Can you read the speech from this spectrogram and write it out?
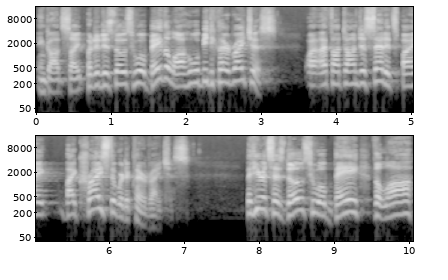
in God's sight, but it is those who obey the law who will be declared righteous. I thought Don just said it's by, by Christ that we're declared righteous. But here it says, those who obey the law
